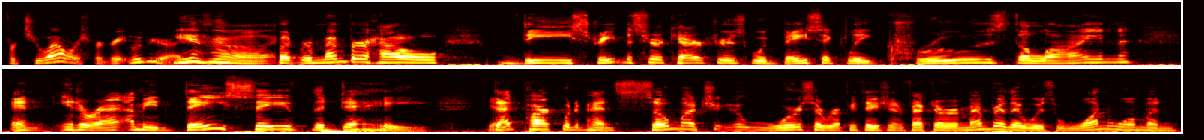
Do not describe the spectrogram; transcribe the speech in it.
for two hours for a great movie ride. Yeah, but remember how the Streetmosphere characters would basically cruise the line and interact? I mean, they saved the day. That park would have had so much worse a reputation. In fact, I remember there was one woman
